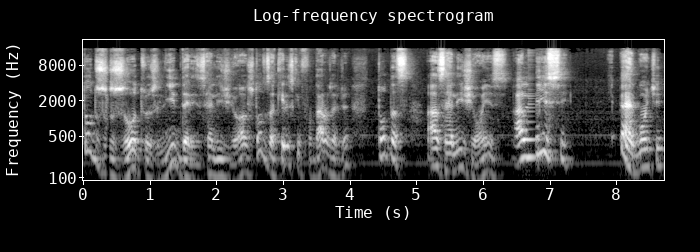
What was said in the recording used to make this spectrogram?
todos os outros líderes religiosos, todos aqueles que fundaram as religiões, todas as religiões. Alice e pergunte,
